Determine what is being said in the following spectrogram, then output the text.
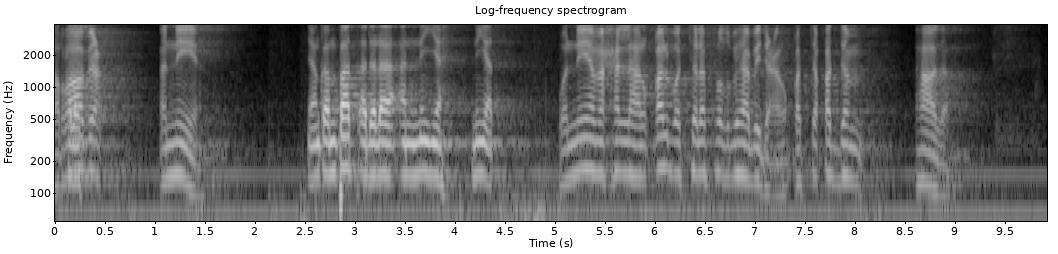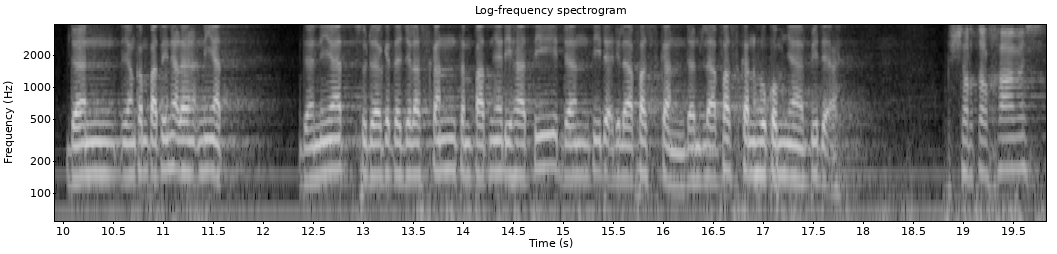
الرابع النية Yang keempat adalah an-niyah, niat. والنية محلها القلب والتلفظ بها بدعة وقد تقدم هذا Dan yang keempat ini adalah niat. Dan niat sudah kita jelaskan tempatnya di hati dan tidak dilafazkan dan dilafazkan hukumnya bid'ah. الشرط الخامس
